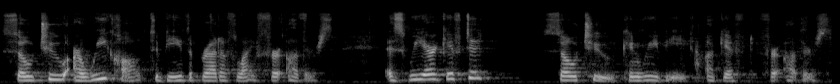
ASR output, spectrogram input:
so too are we called to be the bread of life for others. As we are gifted, so too can we be a gift for others.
